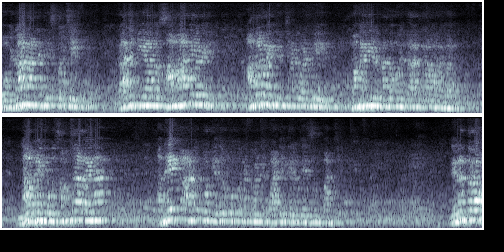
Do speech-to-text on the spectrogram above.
ఓ విధానాన్ని తీసుకొచ్చి రాజకీయాల్లో సామాన్యులని అందులో ఎక్కించినటువంటి మహనీయుడు నందమూరి తారక రామారావు గారు. నలభై మూడు సంవత్సరాలైనా అనేక ఆటుపోట్లు ఎదుర్కొంటున్నటువంటి పార్టీ తెలుగుదేశం పార్టీ. నిరంతరం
